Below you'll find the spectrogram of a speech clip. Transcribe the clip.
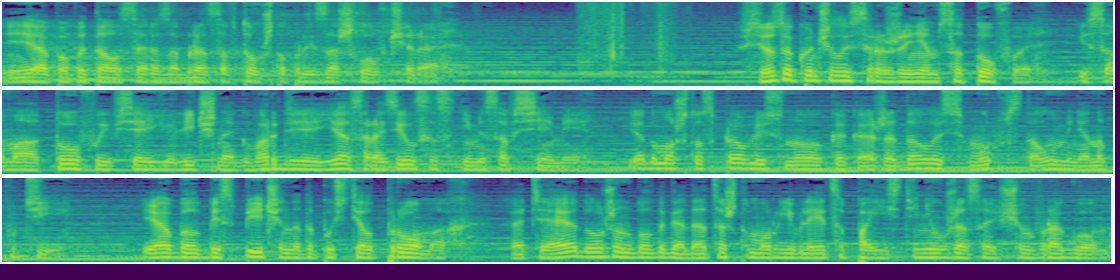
Я попытался разобраться в том, что произошло вчера. Все закончилось сражением с Атофы, и сама Атофа и вся ее личная гвардия, я сразился с ними со всеми. Я думал, что справлюсь, но, как и ожидалось, Мур встал у меня на пути. Я был беспечен и допустил промах, хотя я должен был догадаться, что Мур является поистине ужасающим врагом.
